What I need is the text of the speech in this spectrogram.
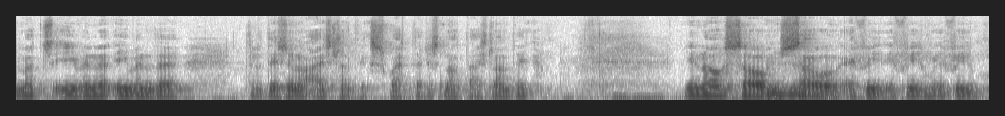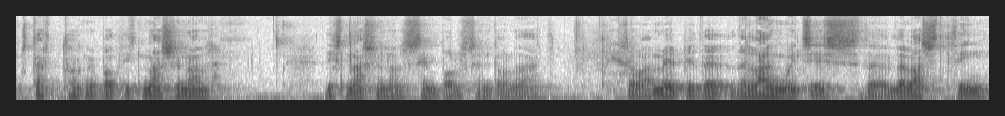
much even even the traditional Icelandic sweater is not Icelandic. You know so Mhm. so if we if we if we start talking about these national these national symbols and all of that. So uh, maybe the the language is the, the last thing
